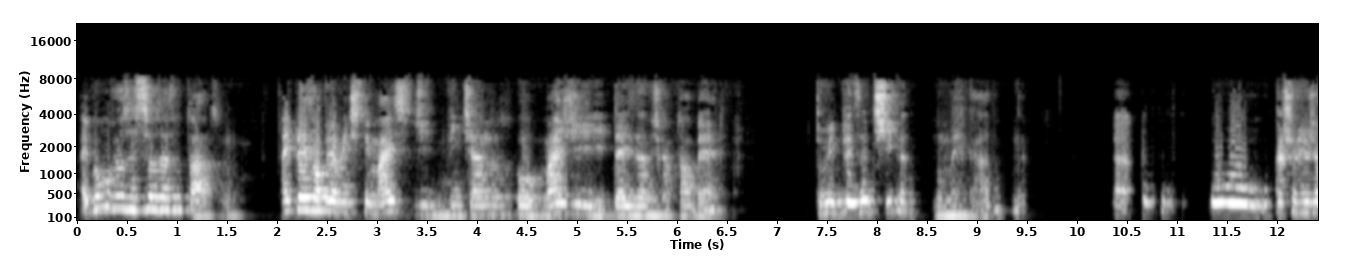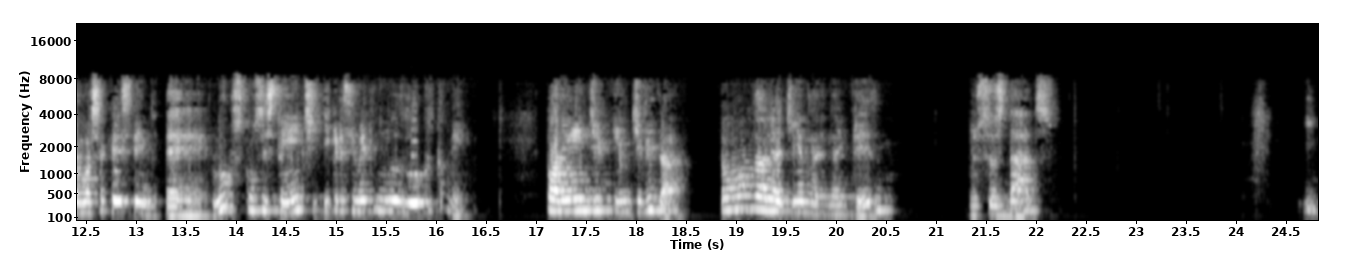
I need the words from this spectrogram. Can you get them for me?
Aí vamos ver os seus resultados. Né? A empresa obviamente tem mais de 20 anos ou mais de 10 anos de capital aberto. Então é uma empresa antiga no mercado, né? É, o, o cachorrinho já mostra que eles têm é, lucros consistentes e crescimento nos lucros também. Porém, endividado. Então, vamos dar uma olhadinha na, na empresa, nos seus dados. E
